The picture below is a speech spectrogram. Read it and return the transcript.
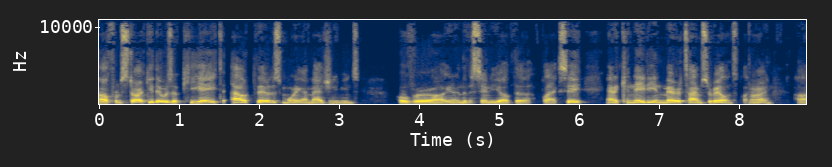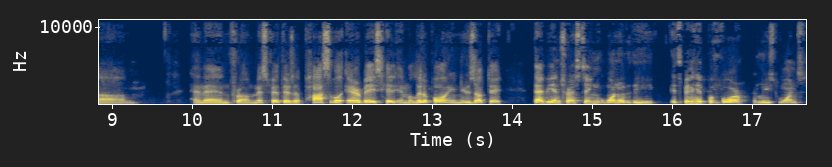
Oh, from Starkey, there was a P8 out there this morning. I imagine it means over uh, you know, in the vicinity of the Black Sea, and a Canadian maritime surveillance plane. All right. Um, and then from Misfit, there's a possible airbase hit in Melitopol. Any news update? That'd be interesting. One of the it's been hit before, at least once.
